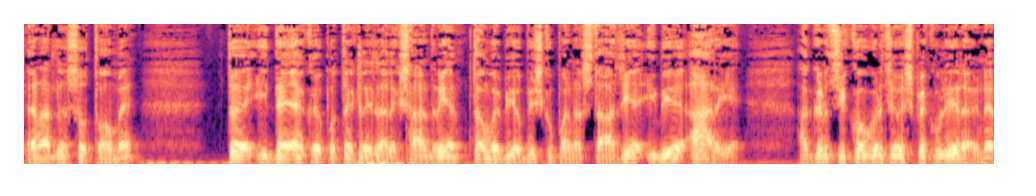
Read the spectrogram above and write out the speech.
Radilo se o tome, to je ideja koja je potekla iz Aleksandrije, tamo je bio biskup Anastazije i bio je Arije. A Grci, ko Grci uvijek spekuliraju, ne?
